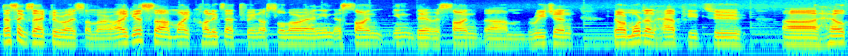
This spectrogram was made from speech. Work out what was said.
That's exactly right, Samar. I guess uh, my colleagues at Trina Solar and in assigned in their assigned um, region, they are more than happy to uh, help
